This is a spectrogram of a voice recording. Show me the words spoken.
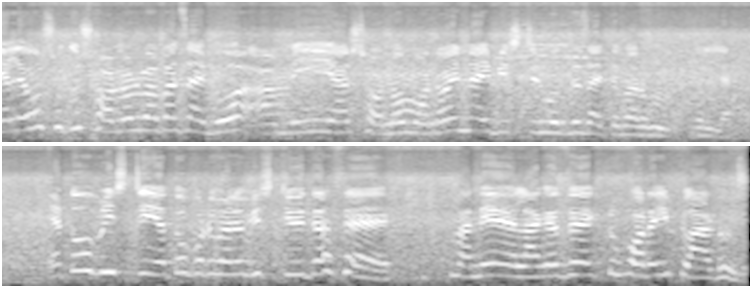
গেলেও শুধু স্বর্ণর বাবা যাইব, আমি আর স্বর্ণ মনে হয় নাই বৃষ্টির মধ্যে যাইতে পারব বললে। এত বৃষ্টি এত পরিমাণে বৃষ্টি হইতেছে মানে লাগে যে একটু পরেই ফ্লাড হইব।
